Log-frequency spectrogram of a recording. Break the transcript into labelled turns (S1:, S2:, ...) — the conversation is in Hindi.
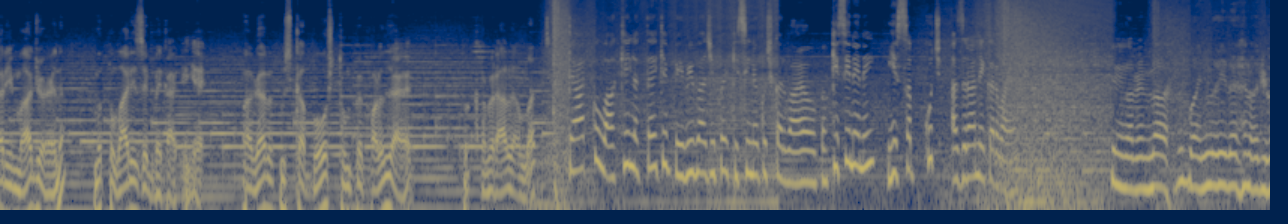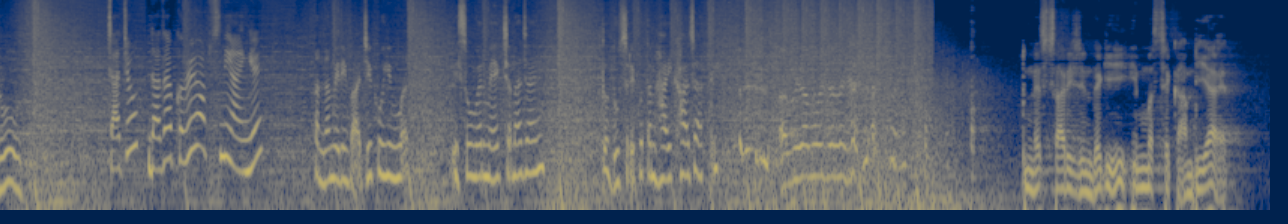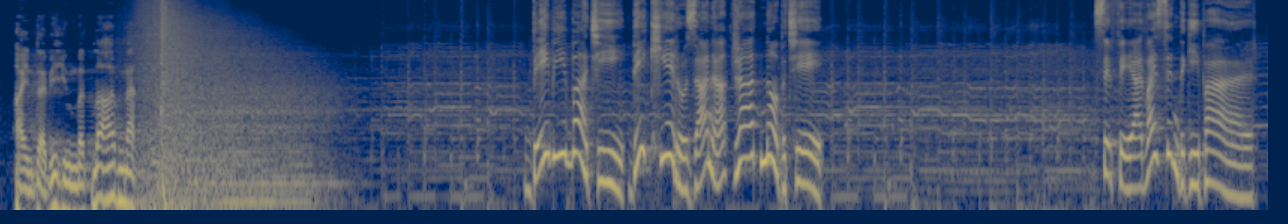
S1: तुम्हारी माँ जो है ना वो तुम्हारी ज़िम्मेदारी है। अगर उसका बोझ तुम पे पड़ जाए तो घबराना मत।
S2: क्या आपको वाकई लगता है कि बेबी बाजी पर किसी ने कुछ करवाया होगा?
S3: किसी ने नहीं ये सब कुछ अजरा ने करवाया।
S4: चाचू दादा आप कभी वापस नहीं आएँगे?
S5: अल्लाह मेरी बाजी को ही उम्र इस उम्र में एक चला जाए तो दूसरे को तन्हाई खा जाती।
S1: तुमने सारी ज़िंदगी हिम्मत से काम लिया है। आइंदा भी हिम्मत ना हारना।
S6: बेबी बाजी, देखिए रोज़ाना रात नौ बजे। सिर्फ़ ए आर वाई ज़िंदगी भर।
